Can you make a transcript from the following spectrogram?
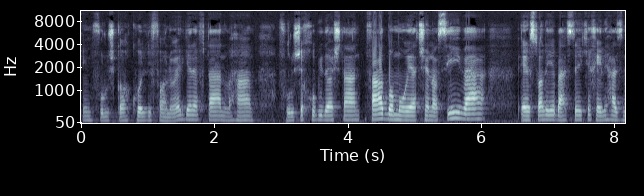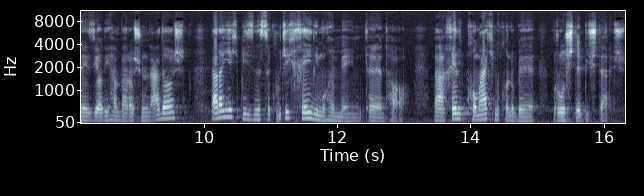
این فروشگاه کلی فالوور گرفتن و هم فروش خوبی داشتن. فقط با موقعیت شناسی و ارسال یه بسته که خیلی هزینه زیادی هم براشون نداشت. برای یک بیزنس کوچیک خیلی مهمه این trend ها و خیلی کمک می‌کنه به رشد بیشترش.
